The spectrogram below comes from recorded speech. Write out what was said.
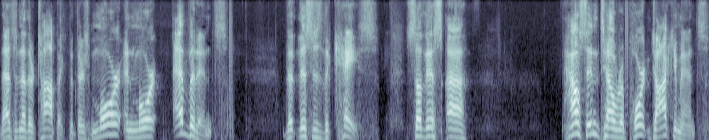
That's another topic. But there's more and more evidence that this is the case. So this uh, House Intel report documents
